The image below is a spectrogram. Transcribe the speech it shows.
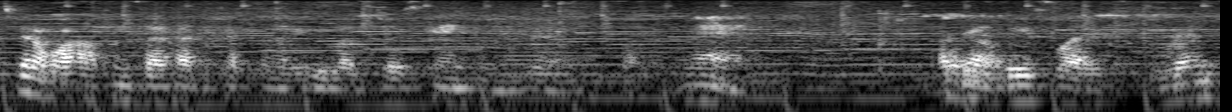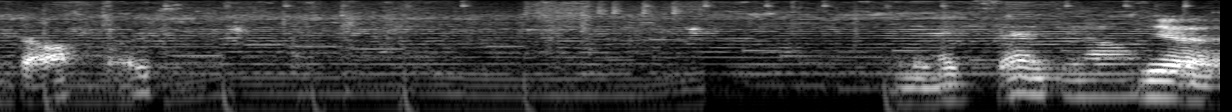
it's been a while since I've had a customer who like just came from the gym. It's like, man, I got these like rinsed off first. And it makes sense, you know? Yeah.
